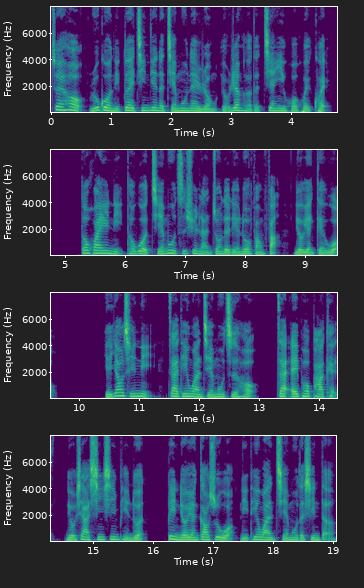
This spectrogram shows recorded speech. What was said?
最后，如果你对今天的节目内容有任何的建议或回馈，都欢迎你透过节目资讯栏中的联络方法留言给我，也邀请你在听完节目之后，在 Apple Podcast 留下星星评论，并留言告诉我你听完节目的心得。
